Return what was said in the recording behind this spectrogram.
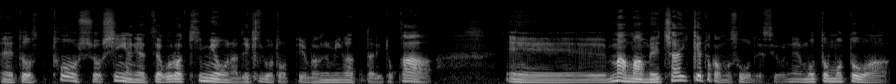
えーと、当初深夜にやってた頃は奇妙な出来事っていう番組があったりとか、えーまあまあ、めちゃイケとかもそうですよね。もともとは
